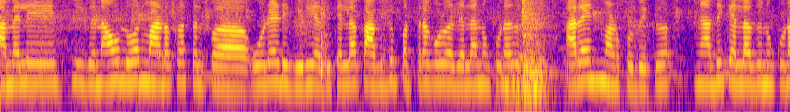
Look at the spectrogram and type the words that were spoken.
ಆಮೇಲೆ ಈಗ ನಾವು ಲೋನ್ ಮಾಡೋಕೆ ಸ್ವಲ್ಪ ಓಡಾಡಿದ್ದೀವಿ ರೀ ಅದಕ್ಕೆಲ್ಲ ಕಾಗದ ಪತ್ರಗಳು ಅದೆಲ್ಲನೂ ಕೂಡ ಅರೇಂಜ್ ಮಾಡ್ಕೋಬೇಕು. ಅದಕ್ಕೆಲ್ಲದನ್ನು ಕೂಡ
